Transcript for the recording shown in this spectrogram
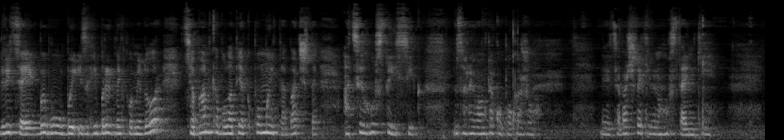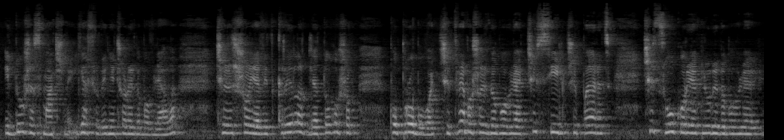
Дивіться, якби був би із гібридних помідор, ця банка була б як помита, бачите? А це густий сік. Зараз я вам таку покажу. Дивіться, бачите, який він густенький. І дуже смачний. Я сюди нічого не додавала. Через що я відкрила для того, щоб попробувати, чи треба щось додати, чи сіль, чи перець, чи цукор, як люди додають.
